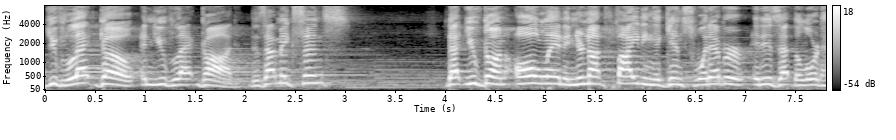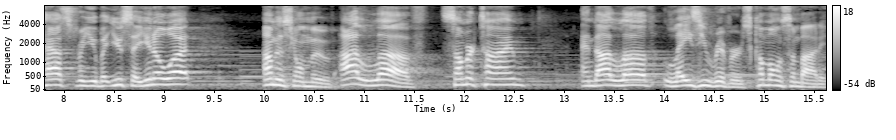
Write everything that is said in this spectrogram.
you've let go and you've let God. Does that make sense? That you've gone all in and you're not fighting against whatever it is that the Lord has for you, but you say, you know what? I'm just gonna move. I love summertime and I love lazy rivers. Come on, somebody.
